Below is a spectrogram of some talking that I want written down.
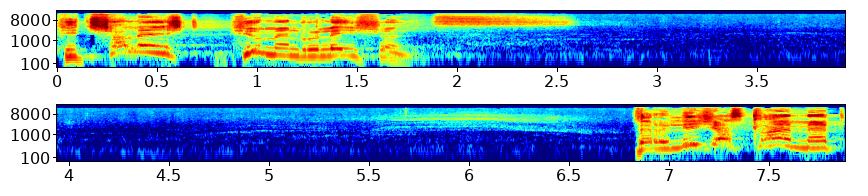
he challenged human relations. Religious climate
